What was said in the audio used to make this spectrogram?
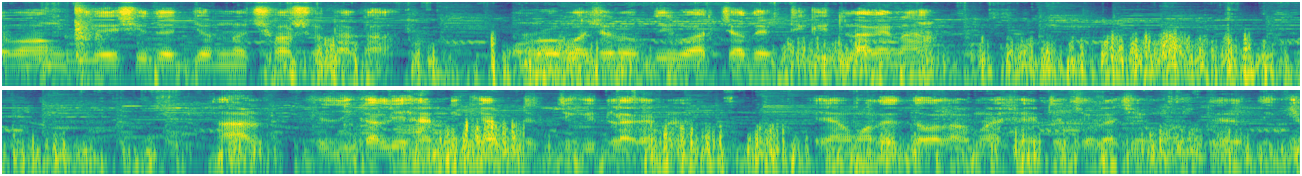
এবং বিদেশিদের জন্য ছশো টাকা। পনেরো বছর অবধি বাচ্চাদের টিকিট লাগে না। আর ফিজিক্যালি হ্যান্ডিক্যাপদের টিকিট লাগে না এ আমাদের দল, আমরা হেঁটে চলেছি মন্দিরের দিকে।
